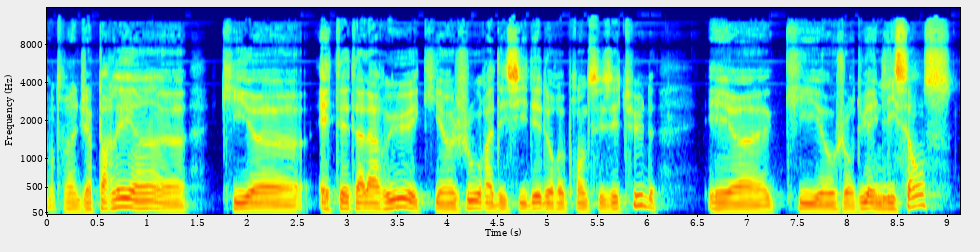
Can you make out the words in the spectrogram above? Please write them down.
dont on a déjà parlé, hein, qui était à la rue et qui un jour a décidé de reprendre ses études et qui aujourd'hui a une licence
